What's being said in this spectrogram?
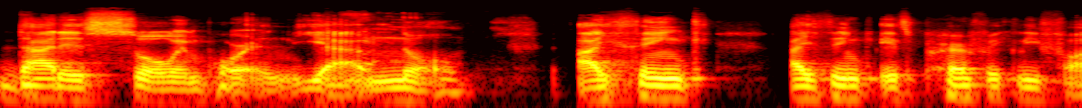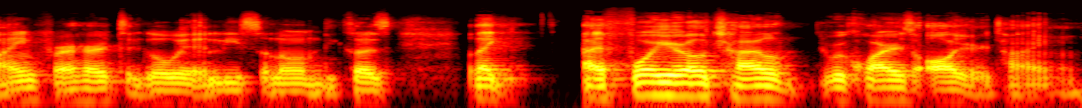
That is so important. Yeah, Yeah. no. I think I think it's perfectly fine for her to go with Elise alone because like a four-year-old child requires all your time.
